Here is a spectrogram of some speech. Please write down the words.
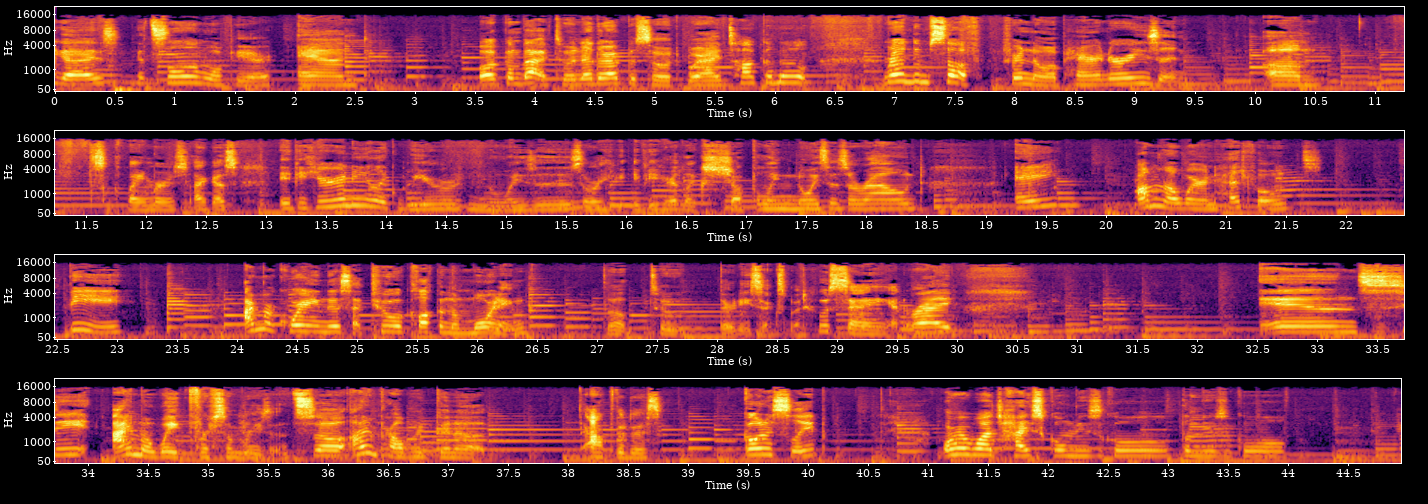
Hey guys, it's the Lone Wolf here, and welcome back to another episode where I talk about random stuff for no apparent reason. Um, disclaimers, I guess. If you hear any like weird noises or if you hear like shuffling noises around, A, I'm not wearing headphones. B, I'm recording this at 2 o'clock in the morning. Well, 2.36, but who's saying it, right? And see, I'm awake for some reason, so I'm probably gonna, after this, go to sleep or watch High School Musical, the musical,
